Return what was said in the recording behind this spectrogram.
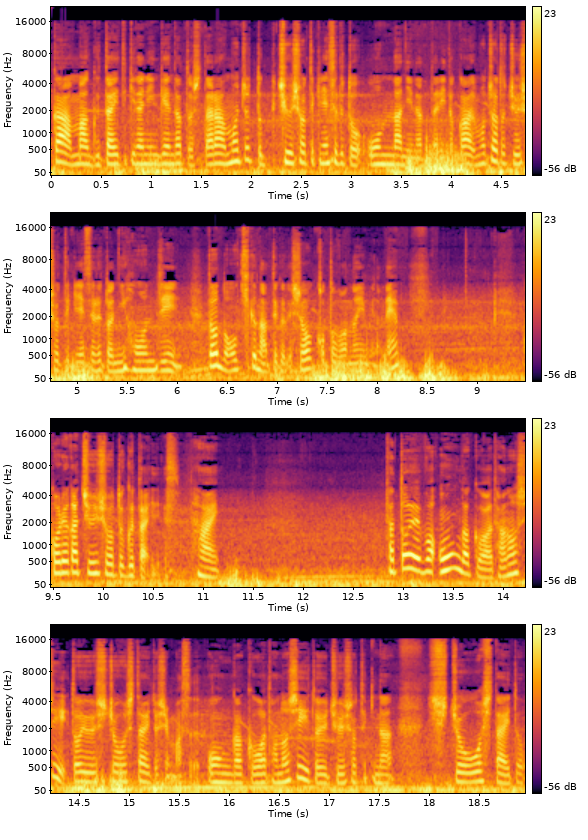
が、まあ、具体的な人間だとしたらもうちょっと抽象的にすると女になったりとかもうちょっと抽象的にすると日本人どんどん大きくなっていくでしょ？言葉の意味がね。これが抽象と具体です。はい。例えば音楽は楽しいという主張をしたいとします。音楽は楽しいという抽象的な主張をしたいと。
